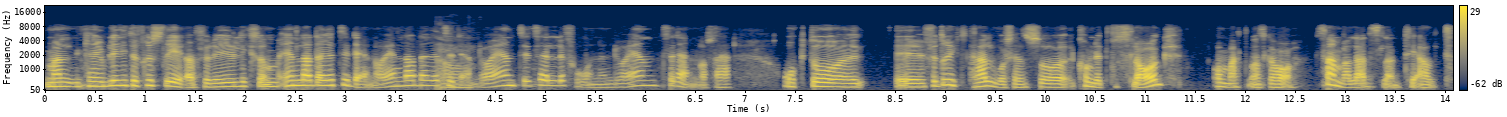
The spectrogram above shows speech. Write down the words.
man kan ju bli lite frustrerad för det är ju liksom en laddare till den och en laddare till Ja. den. Du har en till telefonen, du har en till den och så här. Och då eh, för drygt ett halvår sedan så kom det ett förslag om att man ska ha samma laddsladd till allt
